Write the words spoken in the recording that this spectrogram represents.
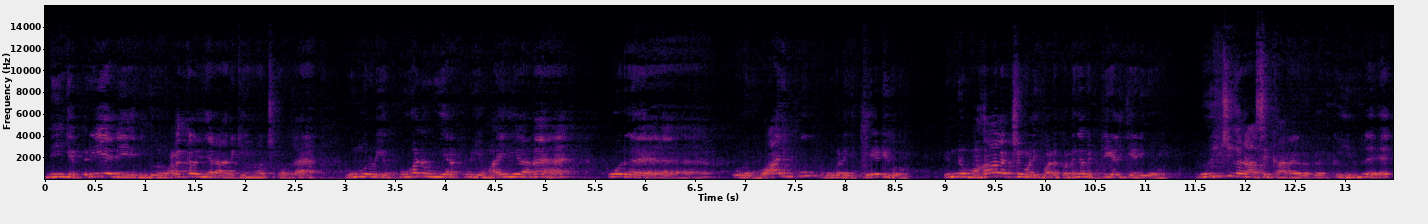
நீங்க பெரிய நீ- நீங்க ஒரு வழக்கறிஞரா இருக்கீங்கன்னு வச்சுக்கோங்களேன். உங்களுடைய புகழ் உயரக்கூடிய மாதிரியான ஒரு ஒரு வாய்ப்பு உங்களை தேடி வரும். இன்று மகாலட்சுமி வழிபாடு பண்ணுங்க வெற்றிகள் தேடி வரும். விருச்சிக ராசிக்காரர்களுக்கு இன்று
